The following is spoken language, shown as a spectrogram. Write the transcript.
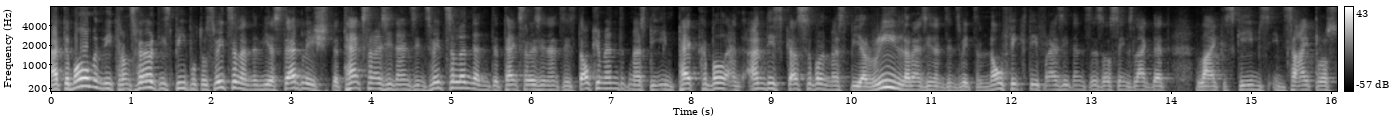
at the moment we transfer these people to Switzerland and we establish the tax residence in Switzerland and the tax residence is documented, must be impeccable and undiscussable, must be a real residence in Switzerland, no fictive residences or things like that, like schemes in Cyprus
